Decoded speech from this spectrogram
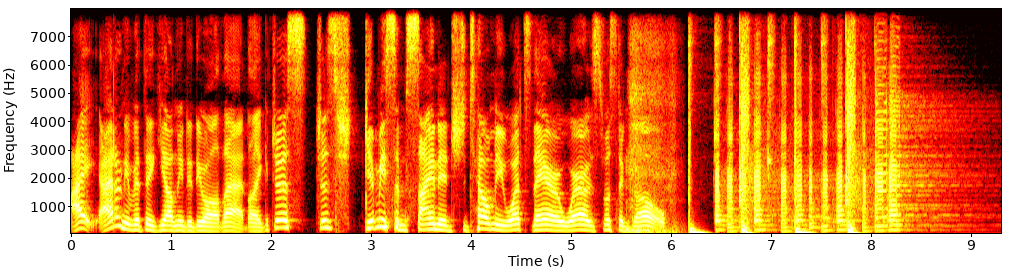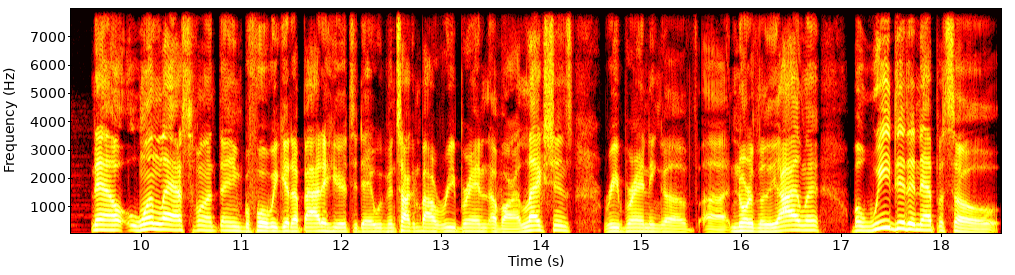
I I don't even think y'all need to do all that. Like, just just give me some signage to tell me what's there, where I was supposed to go. Now, one last fun thing before we get up out of here today. We've been talking about rebranding of our elections, rebranding of uh, Northerly Island, but we did an episode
